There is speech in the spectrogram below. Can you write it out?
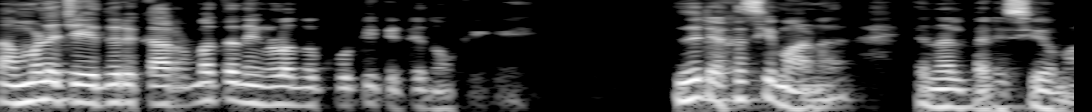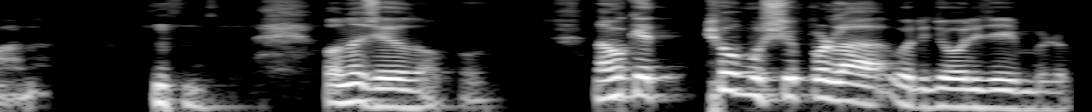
നമ്മൾ ചെയ്യുന്നൊരു കർമ്മത്തെ നിങ്ങളൊന്ന് കൂട്ടിക്കെട്ടി നോക്കിക്കേ. ഇത് രഹസ്യമാണ് എന്നാൽ പരസ്യവുമാണ്. ഒന്ന് ചെയ്തു നോക്കൂ. നമുക്ക് ഏറ്റവും മുഷിപ്പുള്ള ഒരു ജോലി ചെയ്യുമ്പോഴും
